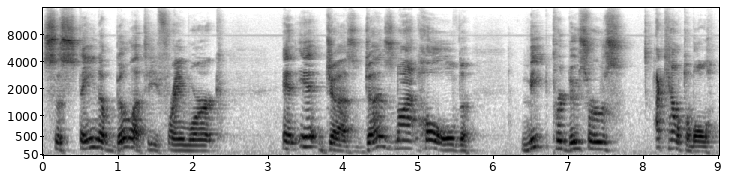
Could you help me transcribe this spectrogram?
sustainability framework, and it just does not hold meat producers accountable.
